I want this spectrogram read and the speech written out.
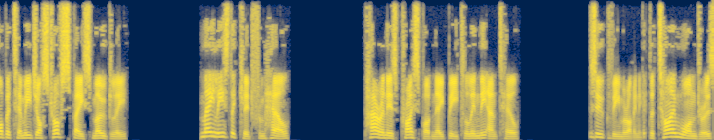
Obatemi Jostrov Space Mowgli. Melee's the Kid from Hell Paran is beetle in the anthill. The Time Wanderers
